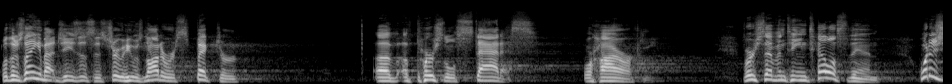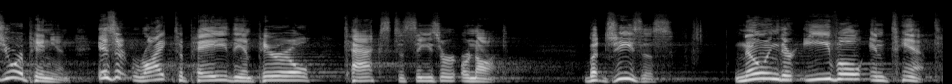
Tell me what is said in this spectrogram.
What they're saying about Jesus is true. He was not a respecter of, of personal status or hierarchy. Verse 17, tell us then, what is your opinion? Is it right to pay the imperial tax to Caesar or not? But Jesus, knowing their evil intent,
